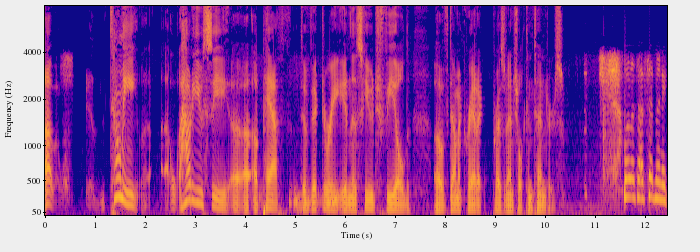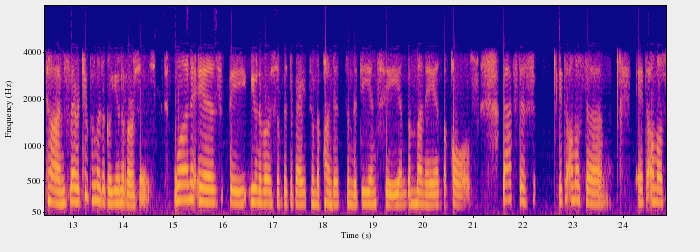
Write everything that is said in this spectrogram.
Uh, tell me, how do you see a, a path to victory in this huge field of Democratic presidential contenders? Well, as I've said many times, there are two political universes. One is the universe of the debates and the pundits and the DNC and the money and the polls. That's this. It's almost a. It's almost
